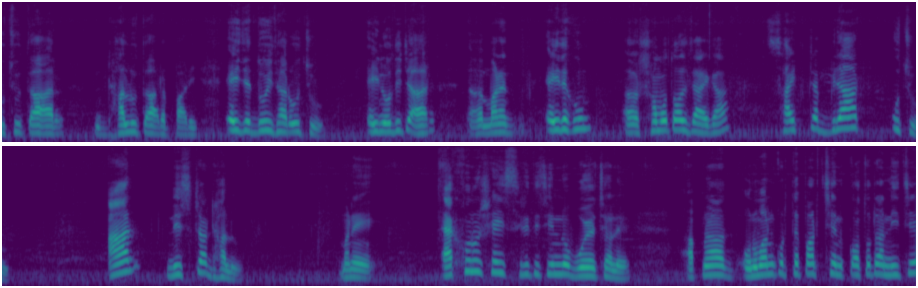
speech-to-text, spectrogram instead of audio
উঁচু তার, ঢালু তার পাড়ি। এই যে দুই ধার উঁচু, এই নদীটার মানে এই দেখুন সমতল জায়গা, সাইডটা বিরাট উঁচু আর নিচটা ঢালু। মানে এখনও সেই স্মৃতিচিহ্ন বয়ে চলে। আপনারা অনুমান করতে পারছেন কতটা নিচে?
